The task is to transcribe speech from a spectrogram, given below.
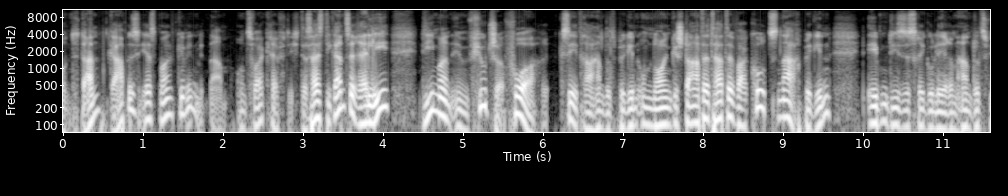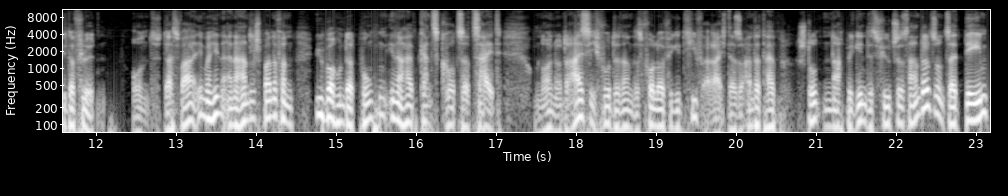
Und dann gab es erstmal Gewinnmitnahmen, und zwar kräftig. Das heißt, die ganze Rallye, die man im Future vor Xetra-Handelsbeginn um 9 gestartet hatte, war kurz nach Beginn eben dieses regulären Handels wieder flöten. Und das war immerhin eine Handelsspanne von über 100 Punkten innerhalb ganz kurzer Zeit. Um 9.30 Uhr wurde dann das vorläufige Tief erreicht, also anderthalb Stunden nach Beginn des Futures-Handels und seitdem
